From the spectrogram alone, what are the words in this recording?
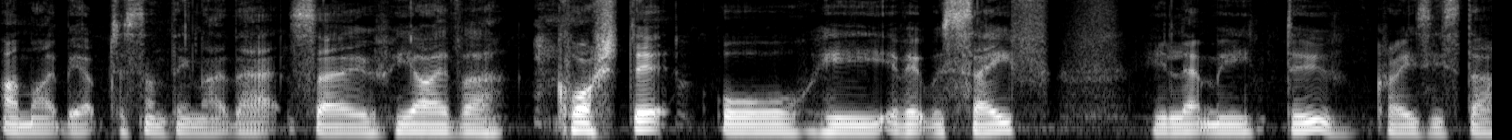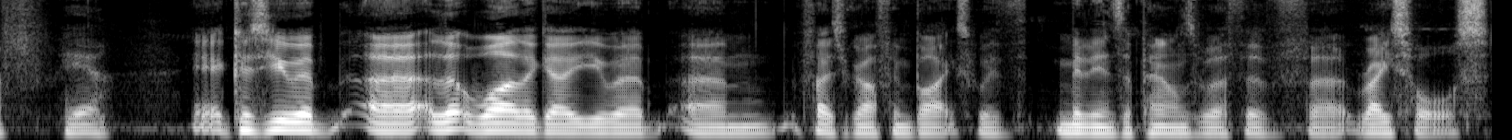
I might be up to something like that. So he either quashed it or he, if it was safe, he let me do crazy stuff here. Yeah, because you were uh, a little while ago, you were um, photographing bikes with millions of pounds worth of uh, racehorse,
